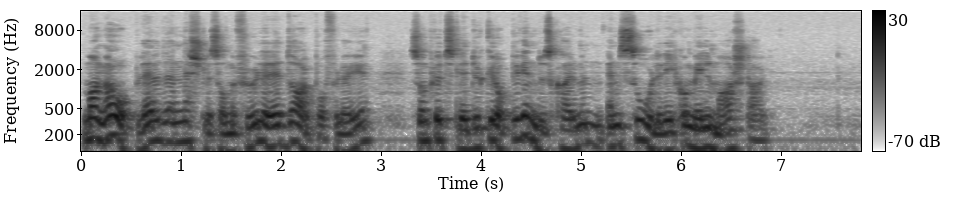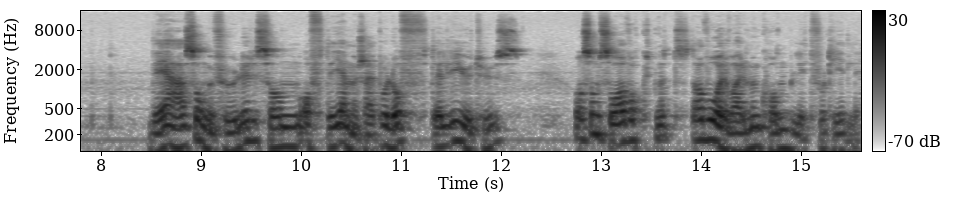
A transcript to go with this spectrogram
Mange har opplevd en neslesommerfugl eller dagpåfløye som plutselig dukker opp i vinduskarmen en solrik og mild marsdag. Det er sommerfugler som ofte gjemmer seg på loft eller i uthus, og som så har våknet da vårvarmen kom litt for tidlig.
